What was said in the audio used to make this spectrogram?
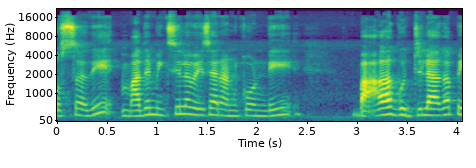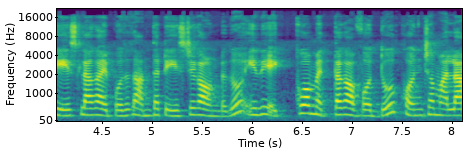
వస్తుంది. అదే మిక్సీలో వేసారనుకోండి బాగా గుజ్జులాగా పేస్ట్ లాగా అయిపోతుంది. అంత టేస్టీగా ఉండదు. ఇది ఎక్కువ మెత్తగా అవ్వద్దు. కొంచెం అలా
